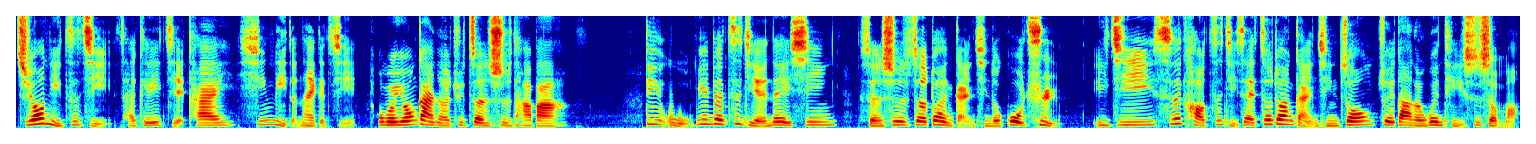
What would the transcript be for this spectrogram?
只有你自己才可以解开心里的那个结。我们勇敢的去正视它吧。第五，面对自己的内心，审视这段感情的过去。以及思考自己在这段感情中最大的问题是什么，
